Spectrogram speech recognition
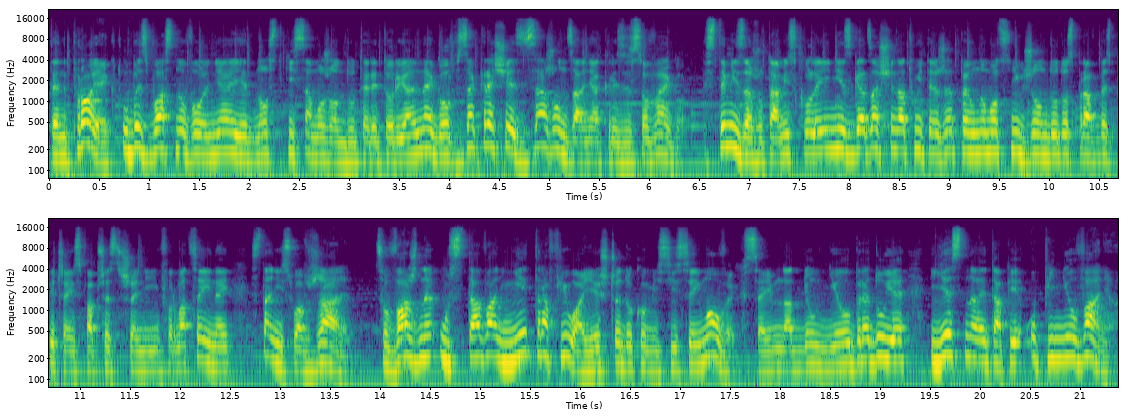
Ten projekt ubezwłasnowolnia jednostki samorządu terytorialnego w zakresie zarządzania kryzysowego. Z tymi zarzutami z kolei nie zgadza się na Twitterze pełnomocnik rządu do spraw bezpieczeństwa przestrzeni informacyjnej Stanisław Żary. Co ważne, ustawa nie trafiła jeszcze do komisji sejmowych. Sejm nad nią nie obraduje i jest na etapie opiniowania.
